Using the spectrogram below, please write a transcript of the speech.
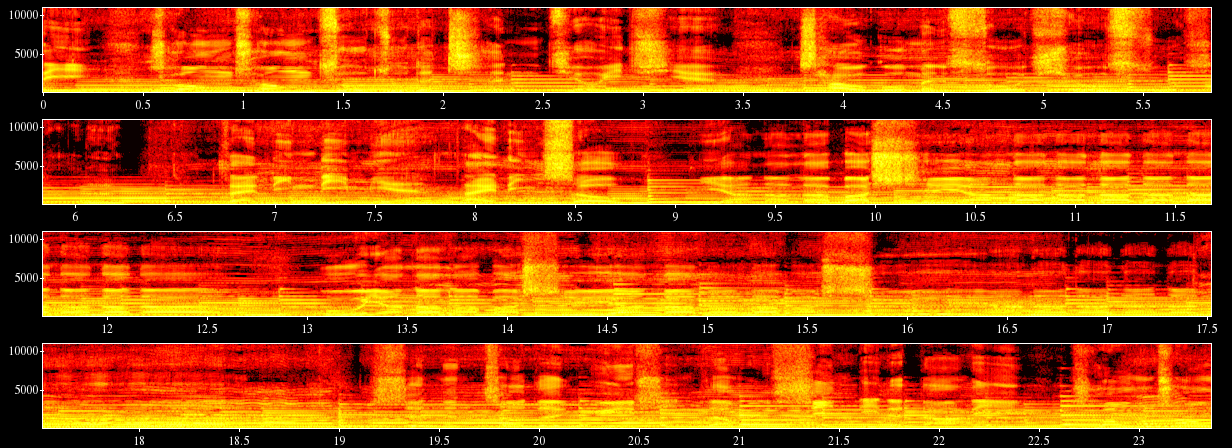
力，充充足足的成就一切，超过我们所求所想的，在灵里面来领受。呀啦啦巴西呀啦啦啦啦啦啦啦啦，呜呀啦啦巴西呀啦啦啦巴西呀啦啦啦啦啦。神能照着运行在我们心里的大力，充充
